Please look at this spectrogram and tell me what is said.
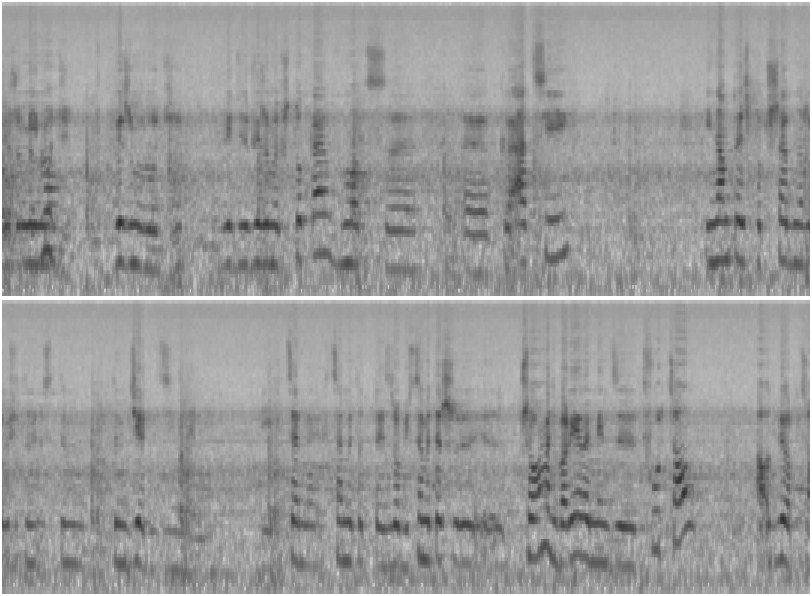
Wierzymy w ludzi. Wierzymy w ludzi. Wie- Wierzymy w sztukę, w moc e, e, kreacji i nam to jest potrzebne, żeby się tym, tym, tym dzielić z innymi. I chcemy, chcemy to tutaj zrobić. Chcemy też y, przełamać barierę między twórcą a odbiorcą,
